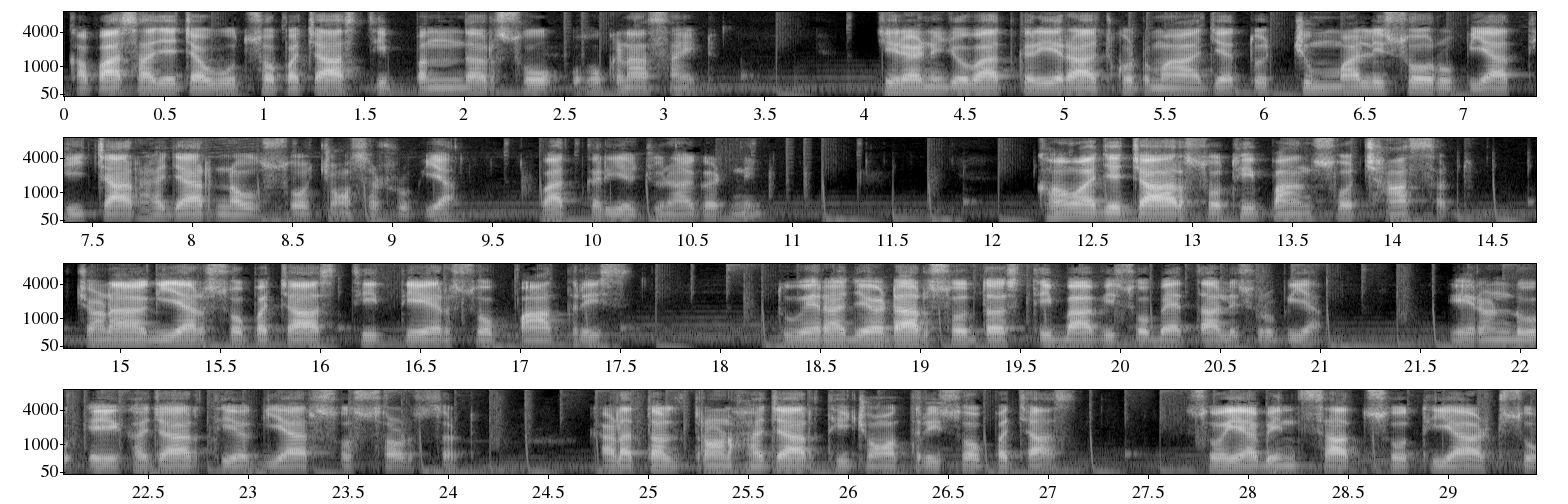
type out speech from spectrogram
કપાસ આજે ચૌદસો પચાસથી પંદરસો ઓગણસાઠ. જીરાની જો વાત કરીએ રાજકોટમાં આજે તો ચુમ્માલીસો રૂપિયાથી ચાર હજાર નવસો ચોસઠ રૂપિયા. વાત કરીએ જુનાગઢની. ઘઉં આજે ચારસોથી પાંચસો છાસઠ, ચણા અગિયારસો પચાસથી તેરસો પાંત્રીસ, તુવેર આજે અઢારસો દસથી બાવીસો બેતાલીસ રૂપિયા, એરંડો એક હજારથી અગિયારસો સડસઠ કાળા તલ ત્રણ હજારથી ચોત્રીસો પચાસ, સોયાબીન સાતસોથી આઠસો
